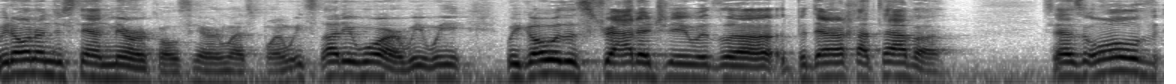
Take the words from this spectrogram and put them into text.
We don't understand miracles here in West Point. We study war. We, we, we go with a strategy with uh, Bederach Hatava says all of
